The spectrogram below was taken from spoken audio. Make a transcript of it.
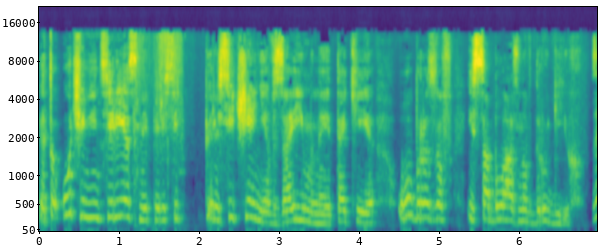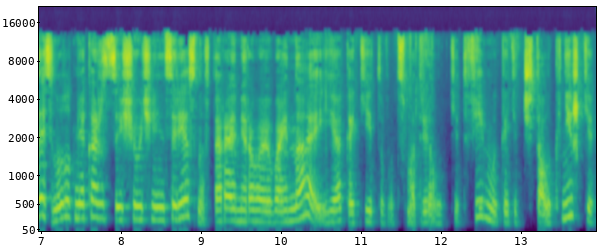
Это очень интересные пересечения взаимные такие образов и соблазнов других. Знаете, ну тут, мне кажется, еще очень интересно. Вторая мировая война, я какие-то вот смотрела какие-то фильмы, какие-то читала книжки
